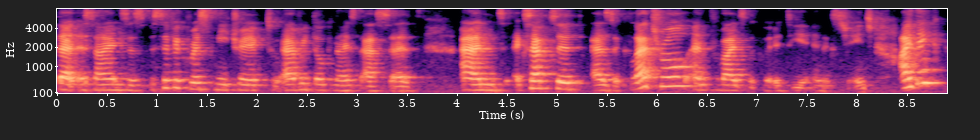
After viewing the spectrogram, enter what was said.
that assigns a specific risk metric to every tokenized asset and accepts it as a collateral and provides liquidity in exchange. I think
